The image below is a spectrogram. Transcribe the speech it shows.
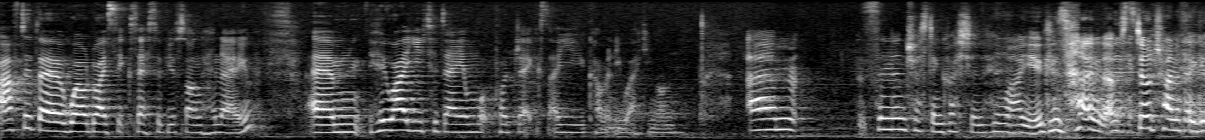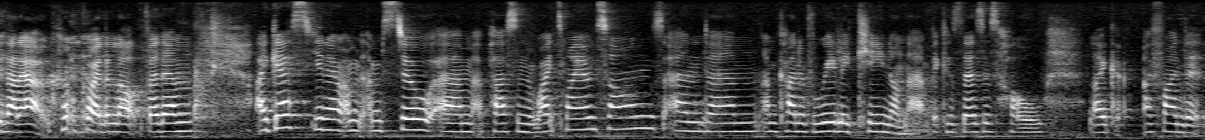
after the worldwide success of your song Hello, um, who are you today and what projects are you currently working on? Um, it's an interesting question. Who are you? Because I'm, I'm still trying to figure that out quite a lot. But um, I guess you know I'm, I'm still um, a person that writes my own songs, and um, I'm kind of really keen on that because there's this whole like I find it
